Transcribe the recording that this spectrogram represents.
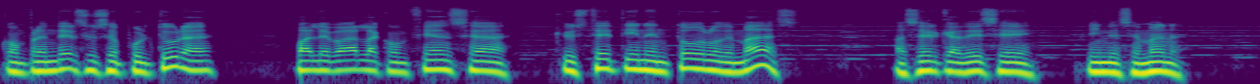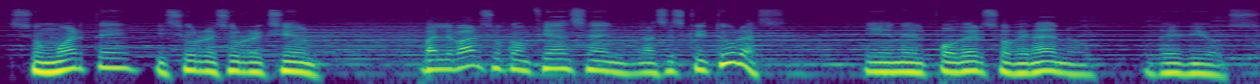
comprender su sepultura va a elevar la confianza que usted tiene en todo lo demás acerca de ese fin de semana, su muerte y su resurrección. Va a elevar su confianza en las escrituras y en el poder soberano de Dios.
